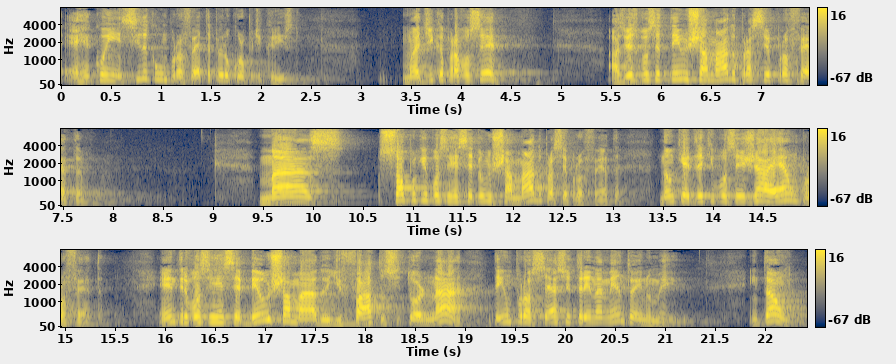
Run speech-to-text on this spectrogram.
é reconhecida como profeta pelo corpo de Cristo. Uma dica para você: às vezes você tem um chamado para ser profeta, mas só porque você recebeu um chamado para ser profeta, não quer dizer que você já é um profeta. Entre você receber o chamado e de fato se tornar, tem um processo de treinamento aí no meio. Então,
